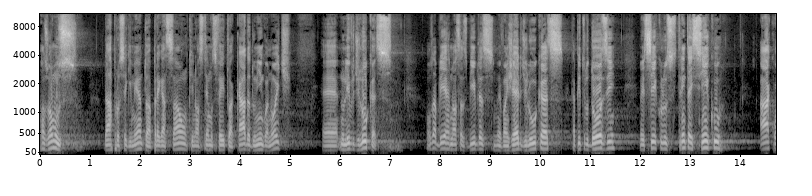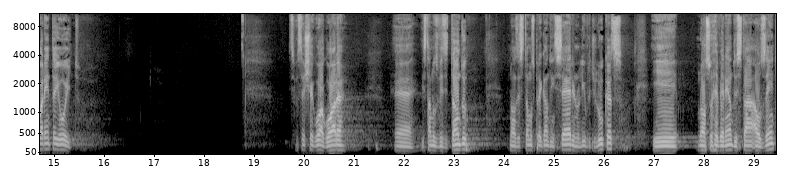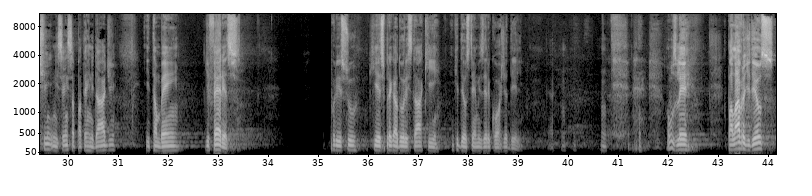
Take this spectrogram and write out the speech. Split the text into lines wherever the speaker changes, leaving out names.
Nós vamos dar prosseguimento à pregação que nós temos feito a cada domingo à noite é, no livro de Lucas. Vamos abrir nossas Bíblias no Evangelho de Lucas, capítulo 12, versículos 35 a 48. Se você chegou agora, é, está nos visitando, nós estamos pregando em série no livro de Lucas e nosso reverendo está ausente em licença paternidade e também de férias. Por isso que esse pregador está aqui e que Deus tenha misericórdia dele. Vamos ler a palavra de Deus.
